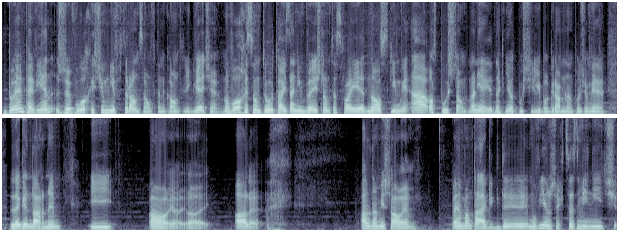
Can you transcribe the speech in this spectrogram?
byłem pewien, że Włochy się nie wtrącą w ten konflikt. Wiecie, no Włochy są tutaj, zanim wyślą te swoje jednostki, mówię, a odpuszczą. No nie, jednak nie odpuścili, bo gram na poziomie legendarnym i... Oj, oj, oj, ale... Ale namieszałem. Powiem wam tak, gdy mówiłem, że chcę zmienić e,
